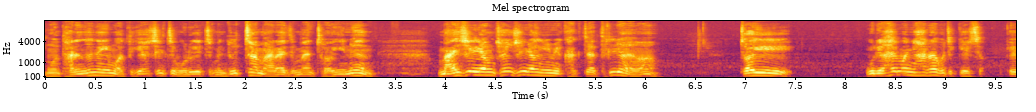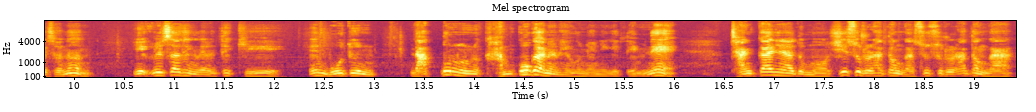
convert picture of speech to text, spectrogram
뭐 다른 선생님은 어떻게 하실지 모르겠지만 누차 말하지만 저희는 만실령, 천실령님이 각자 틀려요. 저희 우리 할머니 할아버지께서는 이 을사생들은 특히 모든 나쁜 운을 감고 가는 해운년이기 때문에 잠깐이라도 뭐 시술을 하던가 수술을 하던가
